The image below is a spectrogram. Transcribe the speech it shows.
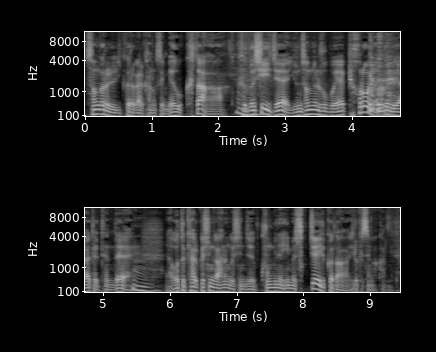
선거를 이끌어갈 가능성이 매우 크다. 그것이 이제 윤석열 후보의 표로 연결돼야 될 텐데 음. 어떻게 할 것인가 하는 것이 이제 국민의힘의 숙제일 거다 이렇게 생각합니다.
